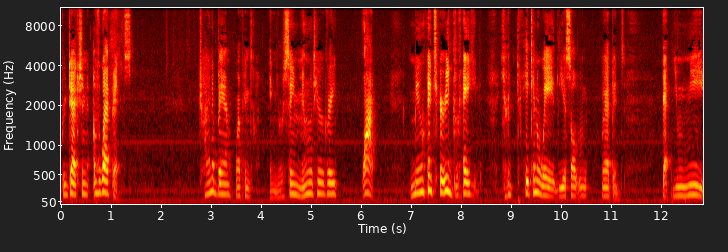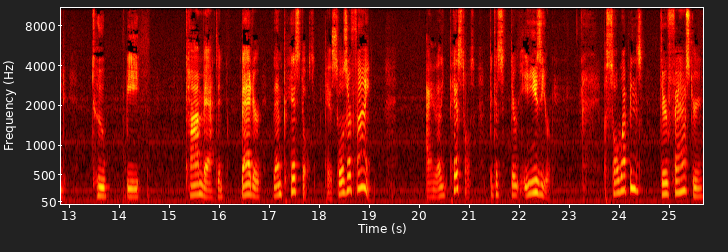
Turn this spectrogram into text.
protection of weapons. Trying to ban weapons and you're saying military grade? Why? Military grade. You're taking away the assault weapons that you need to be combating better than pistols. Pistols are fine. I like pistols because they're easier. Assault weapons, they're faster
